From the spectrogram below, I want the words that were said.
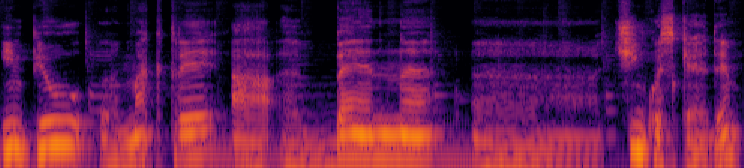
in più eh, Mac 3 ha eh, ben eh, 5 schede,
